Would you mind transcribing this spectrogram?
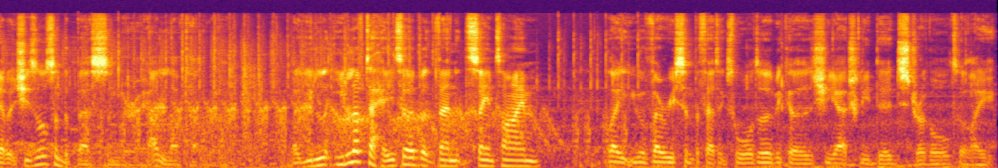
Yeah, but she's also the best Tsundere. I loved her. Like you, you love to hate her, but then at the same time, like you were very sympathetic towards her because she actually did struggle to like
